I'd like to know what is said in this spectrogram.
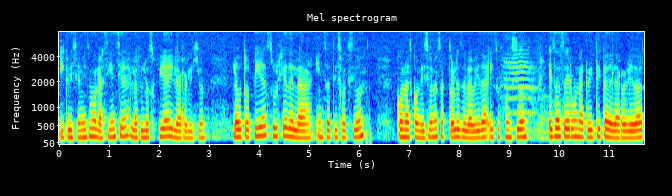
y cristianismo la ciencia, la filosofía y la religión. La utopía surge de la insatisfacción con las condiciones actuales de la vida y su función es hacer una crítica de la realidad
